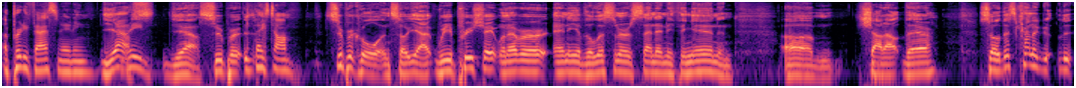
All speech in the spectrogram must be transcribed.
a pretty fascinating yes. read. Yeah, super. Thanks, Tom. Super cool. And so, yeah, we appreciate whenever any of the listeners send anything in and um, shout out there. So this kind of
